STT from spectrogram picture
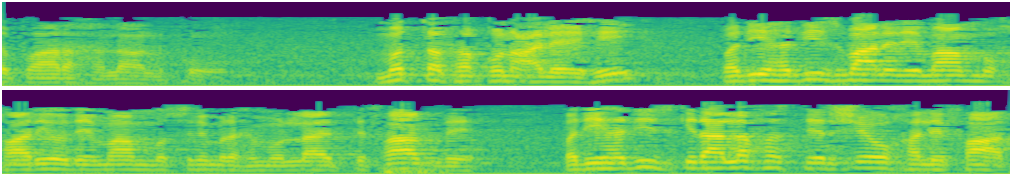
د پاره حلال کو متفق علیه په دې حدیث باندې امام بخاری او د امام مسلم رحم الله اتفاق دی په دې حدیث کې دا لفظ ترشه او خلفات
